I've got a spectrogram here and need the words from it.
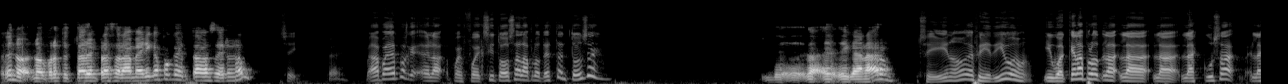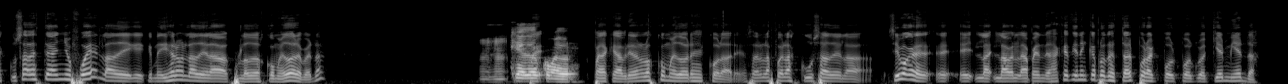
Bueno, no protestar en Plaza Las Américas porque estaba cerrado. Sí. Ah, pues, porque, pues fue exitosa la protesta entonces. De, ganaron. Sí, no, definitivo. Igual que la, la, la, la, excusa la excusa de este año fue la de que me dijeron la de, la, de los comedores, ¿verdad? ¿Qué de los pues, comedores? Para que abrieran los comedores escolares. Esa fue la excusa de la... Sí, porque eh, eh, la, la, pendeja es que tienen que protestar por, por, por cualquier mierda.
